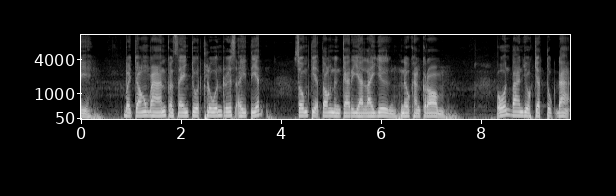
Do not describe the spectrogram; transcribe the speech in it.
8 បើចង់បានកសែងជួតខ្លួនឬស្អីទៀតសូមតាកតងនឹងការិយាល័យយើងនៅខាងក្រមប្អូនបានយកចិត្តទុកដាក់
